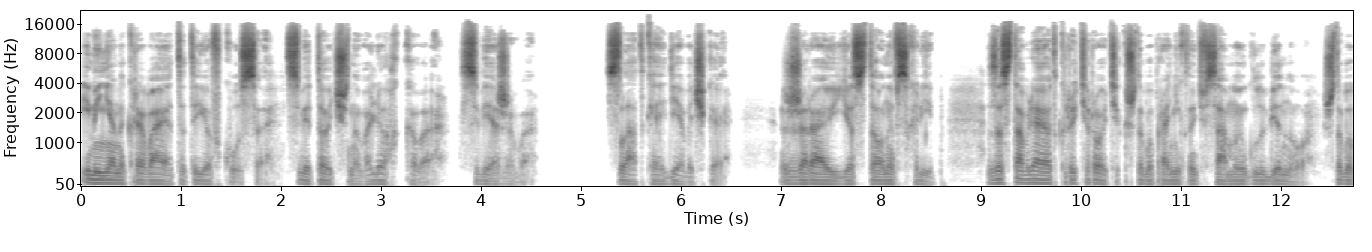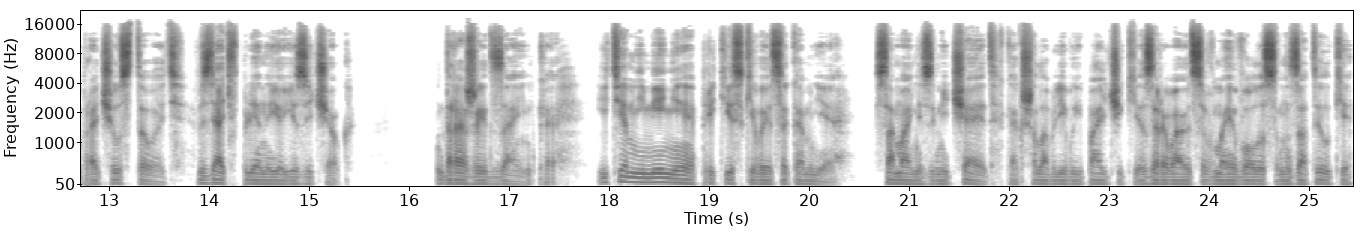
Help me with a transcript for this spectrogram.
и меня накрывает от ее вкуса, цветочного, легкого, свежего. Сладкая девочка. Сжираю ее стоны всхлип, Заставляю открыть ротик, чтобы проникнуть в самую глубину, чтобы прочувствовать, взять в плен ее язычок. Дрожит Занька, и тем не менее притискивается ко мне. Сама не замечает, как шаловливые пальчики зарываются в мои волосы на затылке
